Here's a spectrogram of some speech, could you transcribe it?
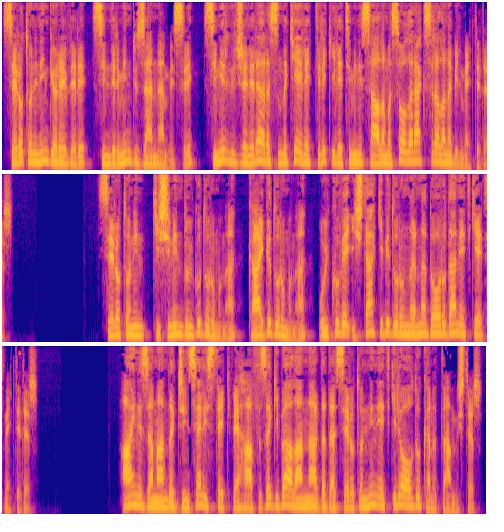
Serotoninin görevleri, sindirimin düzenlenmesi, sinir hücreleri arasındaki elektrik iletimini sağlaması olarak sıralanabilmektedir. Serotonin, kişinin duygu durumuna, kaygı durumuna, uyku ve iştah gibi durumlarına doğrudan etki etmektedir. Aynı zamanda cinsel istek ve hafıza gibi alanlarda da serotoninin etkili olduğu kanıtlanmıştır.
